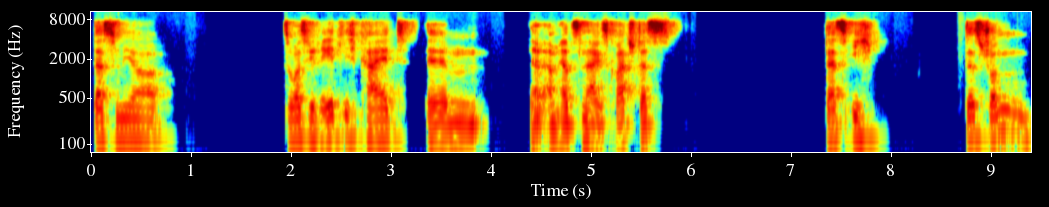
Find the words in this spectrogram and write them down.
dass mir sowas wie Redlichkeit ähm, ja, am Herzen lag, ist Quatsch, dass, dass ich das schon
